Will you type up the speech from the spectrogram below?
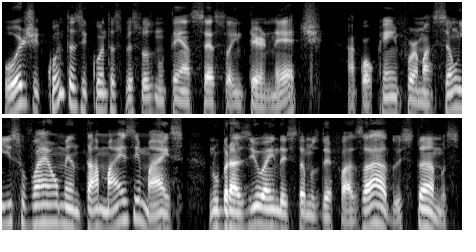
Hoje, quantas e quantas pessoas não têm acesso à internet, a qualquer informação, e isso vai aumentar mais e mais. No Brasil ainda estamos defasados? Estamos.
